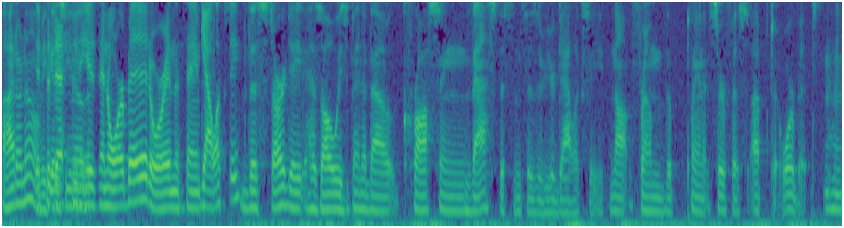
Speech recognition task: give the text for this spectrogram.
I don't know. If because, the Destiny you know, is in orbit or in the same galaxy? The Stargate has always been about crossing vast distances of your galaxy, not from the planet's surface up to orbit. Mm-hmm.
